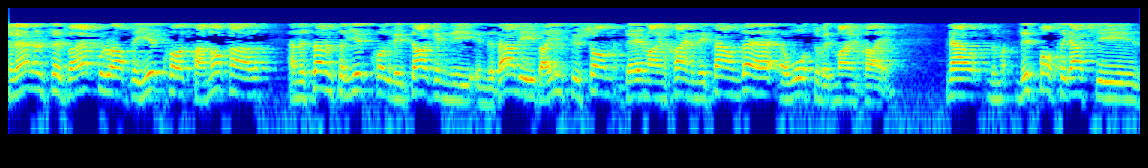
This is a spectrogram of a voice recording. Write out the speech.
Shanaman says, Vayachuru after Yitzchok, Panochal, and the sons of Yitzchok, they dug in the, in the valley, Vayinsu Shom, Be'er Mayim Chaim, and they found there a water with Mayim Chaim. Now, the, this pasuk actually is,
